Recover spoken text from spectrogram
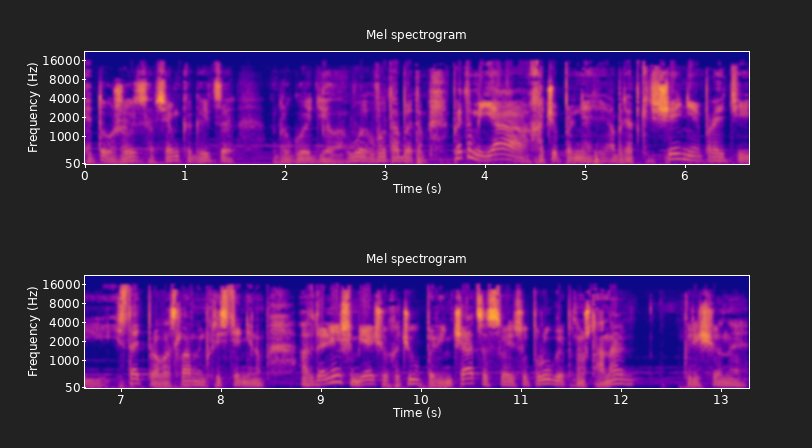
Это уже совсем, как говорится, другое дело. Вот, вот об этом. Поэтому я хочу принять обряд крещения, пройти и стать православным христианином. А в дальнейшем я еще хочу повенчаться со своей супругой, потому что она крещенная.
